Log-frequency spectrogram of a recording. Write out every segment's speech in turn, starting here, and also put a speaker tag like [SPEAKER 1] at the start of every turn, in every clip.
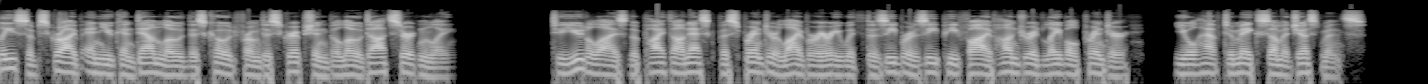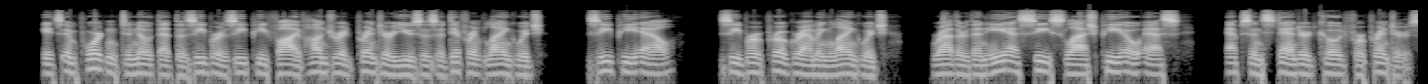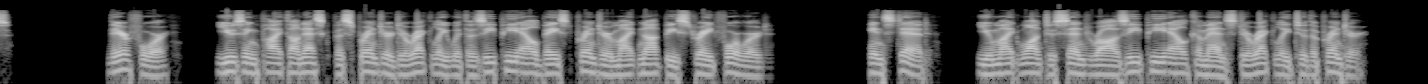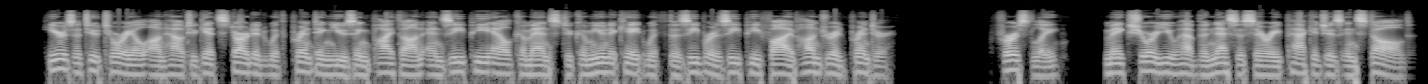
[SPEAKER 1] Please subscribe and you can download this code from description below. Certainly. To utilize the Python escpos printer library with the Zebra ZP500 label printer, you'll have to make some adjustments. It's important to note that the Zebra ZP500 printer uses a different language, ZPL, Zebra Programming Language, rather than ESC/POS, Epson standard code for printers. Therefore, using Python escpos printer directly with a ZPL-based printer might not be straightforward. Instead, you might want to send raw ZPL commands directly to the printer. Here's a tutorial on how to get started with printing using Python and ZPL commands to communicate with the Zebra ZP500 printer. Firstly, make sure you have the necessary packages installed.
